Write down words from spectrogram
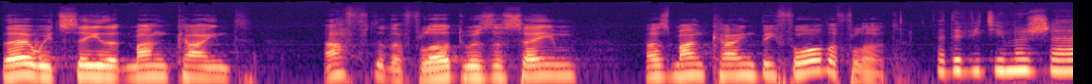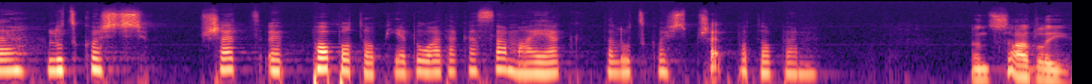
there we'd see that mankind after the flood was the same as mankind before the flood. wtedy widzimy, że ludzkość przed, e, po potopie była taka sama jak ta ludzkość przed potopem. And sadly,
